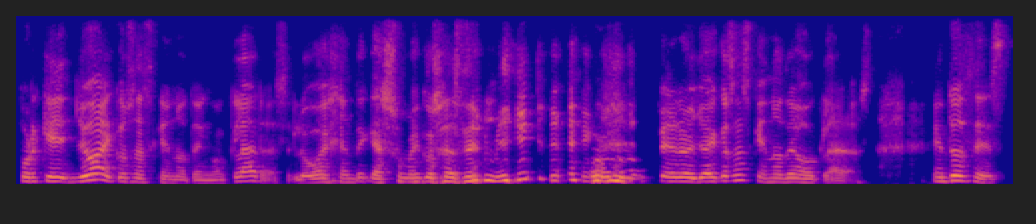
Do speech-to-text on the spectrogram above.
porque yo hay cosas que no tengo claras. Luego hay gente que asume cosas de mí, pero yo hay cosas que no tengo claras. Entonces,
